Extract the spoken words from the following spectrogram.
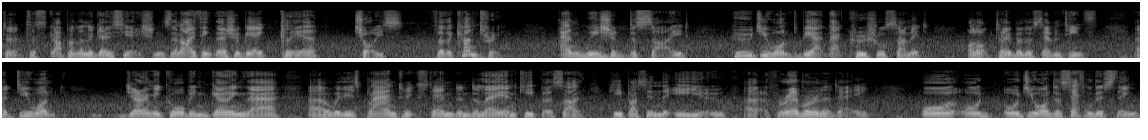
to, to scupper the negotiations, then I think there should be a clear choice for the country, and we should decide who do you want to be at that crucial summit on October the 17th. Uh, do you want Jeremy Corbyn going there uh, with his plan to extend and delay and keep us uh, keep us in the EU uh, forever and a day, or, or or do you want to settle this thing,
